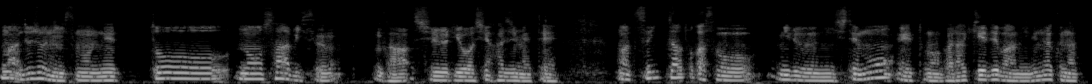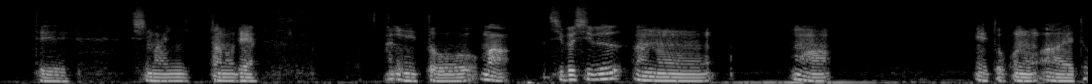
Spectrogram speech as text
まあ、徐々にそのネットのサービスが終了し始めて、まあ、ツイッターとかそう見るにしても、えっ、ー、と、ガラケーでは見れなくなってしまいったので、えっ、ー、と、まあ、しぶしぶ、あのー、まあ、えっ、ー、と、この、あえっ、と、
